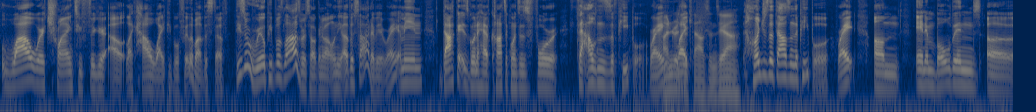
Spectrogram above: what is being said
while we're trying to figure out like how white people feel about this stuff, these are real people's lives we're talking about on the other side of it, right? I mean, DACA is going to have consequences for thousands of people, right? Hundreds like, of thousands, yeah. hundreds of thousands of people, right? Um, it emboldens uh,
